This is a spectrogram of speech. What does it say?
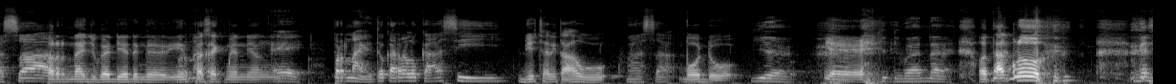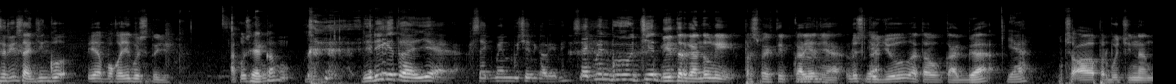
Masa? Pernah juga dia dengerin Pernah pas segmen yang eh pernah itu karena lu kasih. Dia cari tahu. Masa? Bodoh. Iya. yeah. di mana otak lu Enggak serius anjing gue ya pokoknya gue setuju aku sayang kamu Jadi gitu aja segmen bucin kali ini. Segmen bucin. ini tergantung nih perspektif kalian ya lu setuju atau kagak Ya. soal perbucinan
